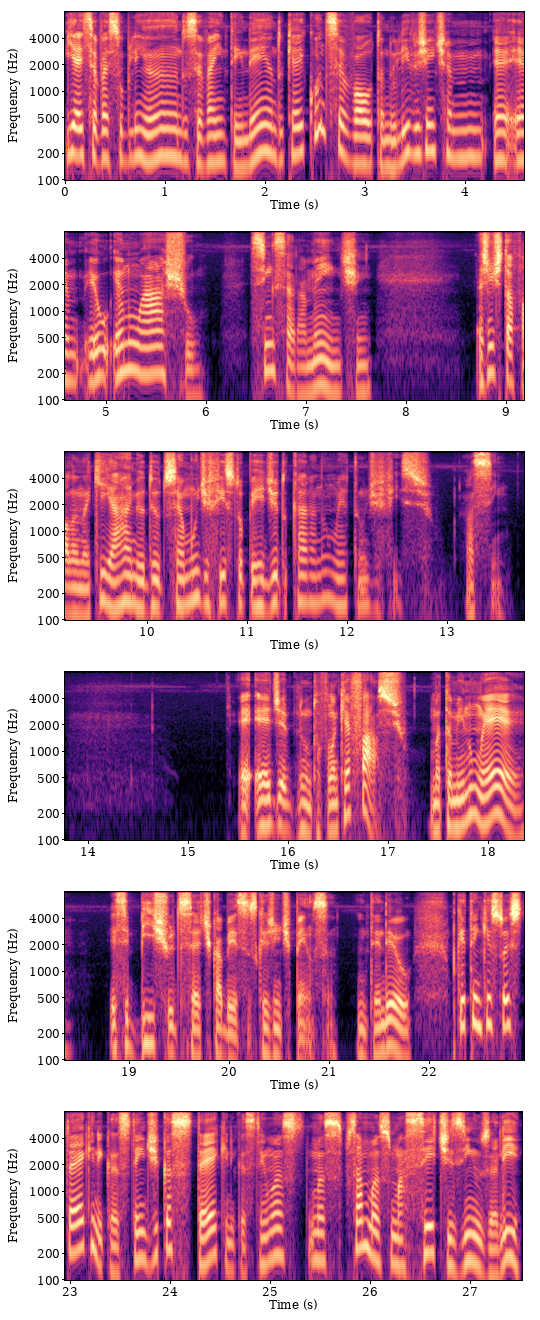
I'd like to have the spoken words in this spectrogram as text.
e aí você vai sublinhando, você vai entendendo, que aí quando você volta no livro, gente, é, é, é, eu, eu não acho, sinceramente, a gente está falando aqui, ai meu Deus do céu, é muito difícil, estou perdido. Cara, não é tão difícil assim. É, é não estou falando que é fácil, mas também não é esse bicho de sete cabeças que a gente pensa, entendeu? Porque tem questões técnicas, tem dicas técnicas, tem umas, umas sabe, umas macetezinhos ali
